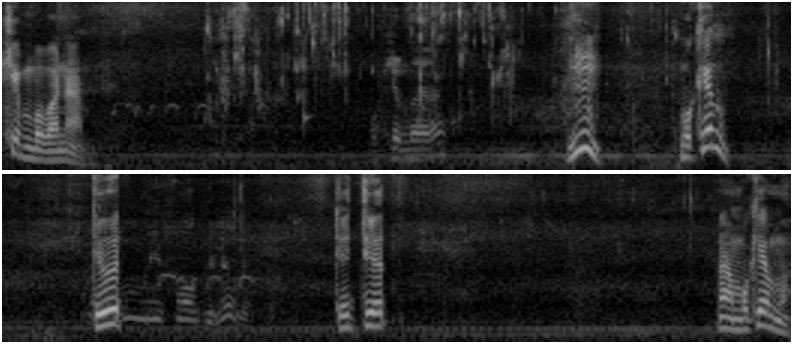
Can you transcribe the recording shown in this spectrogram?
เข้มบ่ว่าน้โอเคเลยนะำหืมบ่เข้ม จืดมีฟองขึ้นแล้วเหรอจืดจืดน้ำบ่เข้มบ่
